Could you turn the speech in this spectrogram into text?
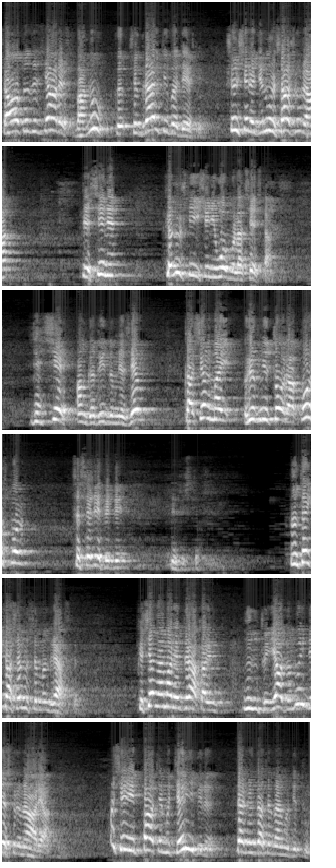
Și altul zice iarăși, ba nu, că ce graiul te vădește. Și în cele din urmă s-a jurat pe sine că nu știe cine omul acesta. De ce a îngăduit Dumnezeu ca cel mai râvnitor apostol să se lepe de, de Hristos? Întâi ca să nu se mândrească. Că cel mai mare drac care umple iadul nu-i desfrânarea. Așa e patemă teribilă, dar deodată mai mult de tu.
